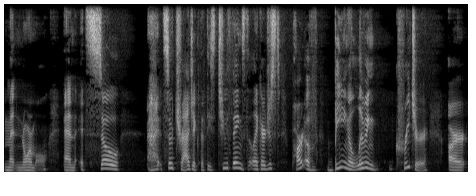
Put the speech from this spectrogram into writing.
meant normal and it's so it's so tragic that these two things that like are just part of being a living creature are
